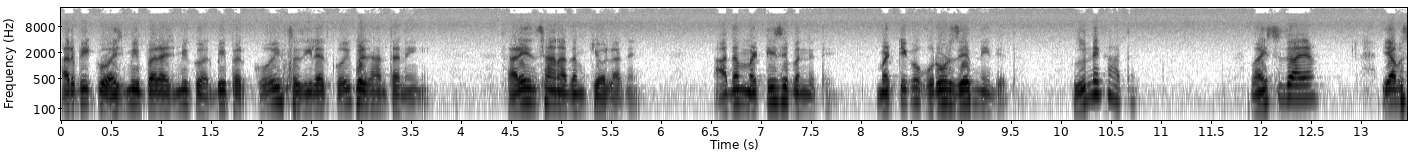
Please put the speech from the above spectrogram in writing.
عربی کو اجمی پر، اجمی کو عربی پر کوئی فضیلت، کوئی پردھانتا نہیں ہے. سارے انسان آدم کی اولاد ہیں. آدم مٹی سے بننے تھے. مٹی کو غرور زیب نہیں دیتا۔ حضور نے کہا تھا۔ وہیں سے تو آیا۔ یا بس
